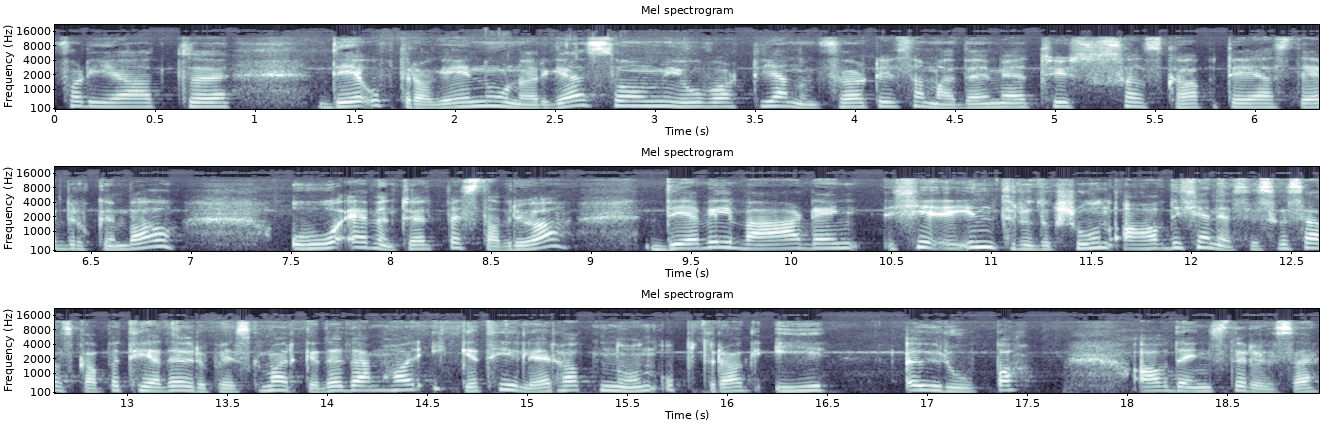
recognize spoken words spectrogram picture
fordi at eh, Det oppdraget i Nord-Norge, som jo ble gjennomført i samarbeid med et tysk selskap DSD Bruckenbau, og eventuelt Bestabrua, det vil være den introduksjonen av det kinesiske selskapet til det europeiske markedet. De har ikke tidligere hatt noen oppdrag i Europa av den størrelse.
